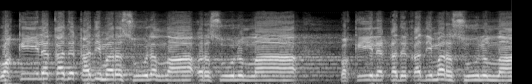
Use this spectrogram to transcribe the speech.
വക്കീല ഖദ് ഖദിമ റസൂലല്ലാ റസൂലുള്ളാ വക്കീല ഖദ് ഖദിമ റസൂലുള്ളാ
